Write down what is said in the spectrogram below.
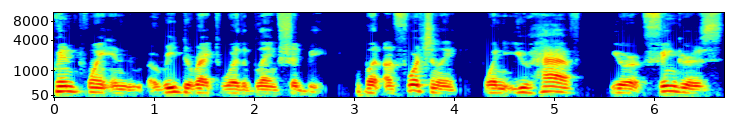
pinpoint and redirect where the blame should be. But unfortunately when you have your fingers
